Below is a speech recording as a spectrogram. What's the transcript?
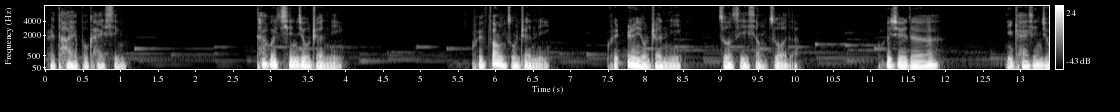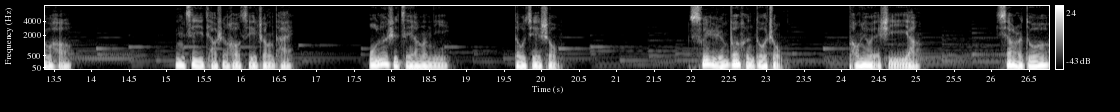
而他也不开心。他会迁就着你，会放纵着你，会任由着你做自己想做的，会觉得你开心就好。你自己调整好自己状态，无论是怎样的你，都接受。所以人分很多种，朋友也是一样。小耳朵。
